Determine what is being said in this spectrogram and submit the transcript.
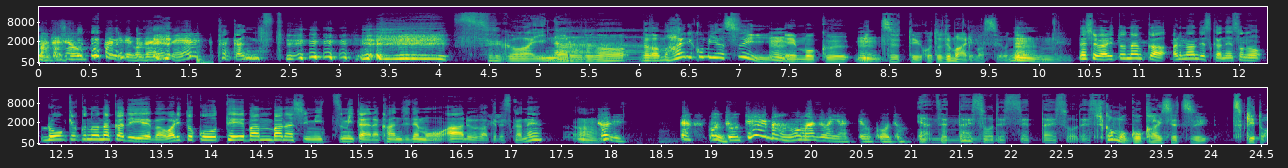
私は思うわけでございますね。カンカンっつって。すごいな。なるほどな。なんかまあ入り込みやすいうん。演目3つっていうことでもありますよね、うん。うん。だし割となんかあれなんですかねその浪曲の中で言えば割とこう定番話3つみたいな感じでもあるわけですかね。うん。そうですもう土定番をまずはやっておこうと。いや絶対そうです絶対そうです。しかもご解説付きと。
